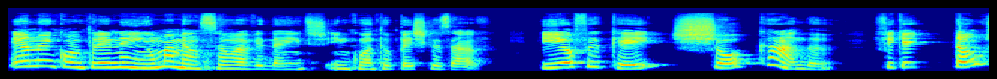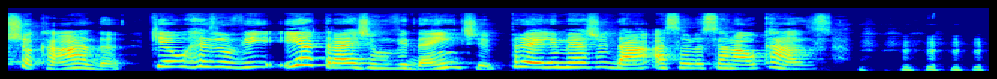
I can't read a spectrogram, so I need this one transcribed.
eu não encontrei nenhuma menção a vidente enquanto eu pesquisava. E eu fiquei chocada. Fiquei tão chocada que eu resolvi ir atrás de um vidente para ele me ajudar a solucionar o caso.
